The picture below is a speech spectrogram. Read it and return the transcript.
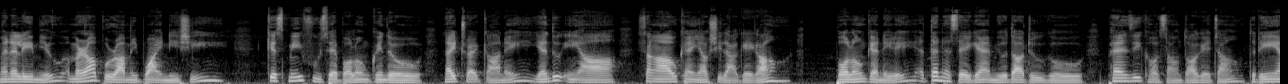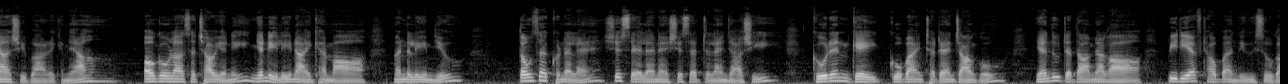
မန္တလေးမြို့အမရပူရာမီပွိုင်နီရှိ Kiss Me ဖူဆယ်ဘောလုံးကွင်းသို့ light track ကားနဲ့ရန်သူအင်အား15ဦးခန့်ရောက်ရှိလာခဲ့ကဘောလုံးကန်နေတဲ့အသက်20ခန့်အမျိုးသားတူကိုဖမ်းဆီးခေါ်ဆောင်သွားခဲ့ကြောင်းသတင်းရရှိပါရခင်ဗျာ။ဩဂုတ်လ16ရက်နေ့ညနေ4နာရီခန့်မှာမန္တလေးမြို့ 38လမ်း80လမ်းနဲ့81လမ်းကြားရှိ Golden Gate ကိုပိုင်ထက်တန်းကျောင်းကိုရန်သူတပ်သားများက PDF ထောက်ပံ့သူဆိုက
